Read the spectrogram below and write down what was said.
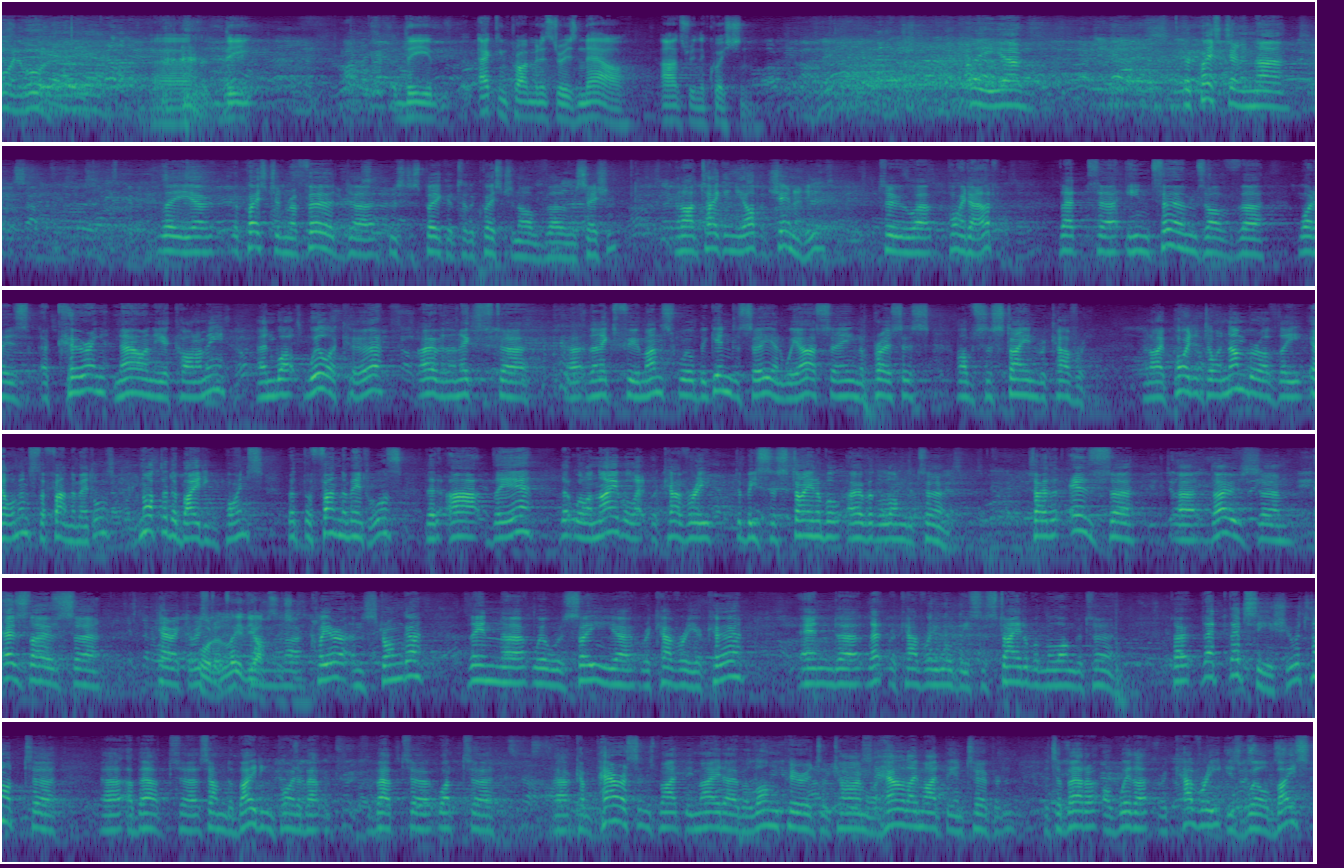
Uh, the, the Acting Prime Minister is now answering the question. The, um, the question, uh, the, uh, the question referred, uh, Mr. Speaker, to the question of uh, recession, and I'm taking the opportunity to uh, point out that uh, in terms of uh, what is occurring now in the economy and what will occur over the next, uh, uh, the next few months, we'll begin to see, and we are seeing, the process of sustained recovery. And I pointed to a number of the elements, the fundamentals, not the debating points, but the fundamentals that are there that will enable that recovery to be sustainable over the longer term. So that as uh, uh, those, um, as those uh, characteristics Order. Leave the become uh, clearer and stronger, then uh, we'll see uh, recovery occur, and uh, that recovery will be sustainable in the longer term. So that, that's the issue. It's not uh, uh, about some debating point about, about what comparisons might be made over long periods of time or how they might be interpreted. It's a matter of whether recovery is well based.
